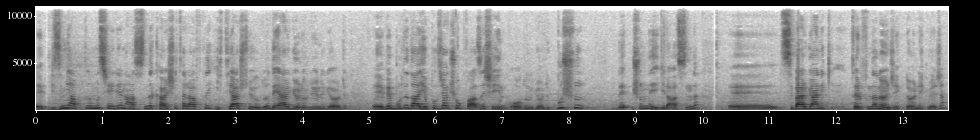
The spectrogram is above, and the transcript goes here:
e, bizim yaptığımız şeylerin aslında karşı tarafta ihtiyaç duyulduğu, değer görüldüğünü gördük. E, ve burada daha yapılacak çok fazla şeyin olduğunu gördük. Bu şu de, şununla ilgili aslında e, siber güvenlik tarafından öncelikle örnek vereceğim.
